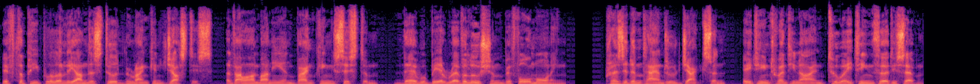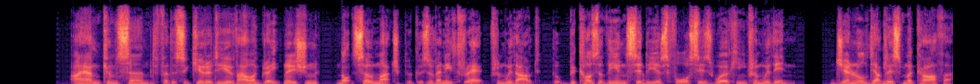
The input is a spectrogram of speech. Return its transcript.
If the people only understood the rank injustice of our money and banking system, there would be a revolution before morning. President Andrew Jackson, 1829 to 1837. I am concerned for the security of our great nation, not so much because of any threat from without, but because of the insidious forces working from within. General Douglas MacArthur.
